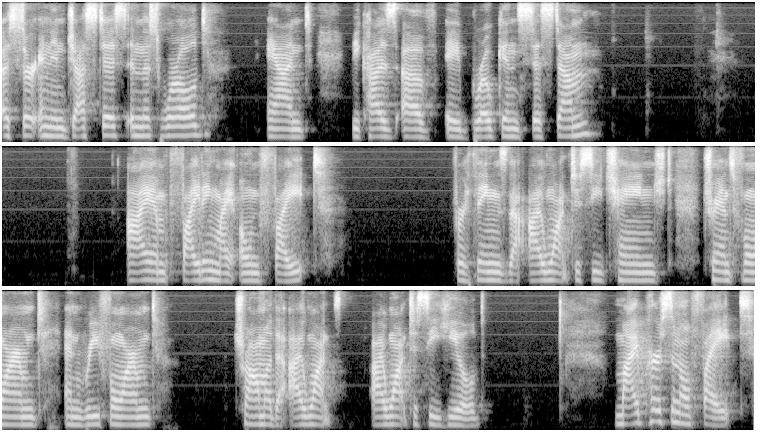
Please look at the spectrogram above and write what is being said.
a certain injustice in this world and because of a broken system I am fighting my own fight for things that I want to see changed, transformed, and reformed, trauma that I want I want to see healed. My personal fight,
